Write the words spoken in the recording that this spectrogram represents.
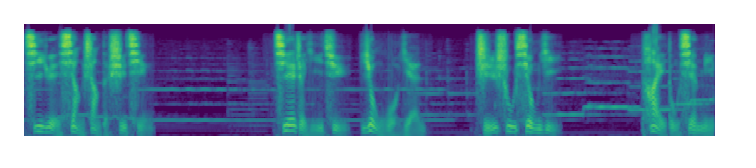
激越向上的诗情。接着一句用我言，直抒胸臆，态度鲜明，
